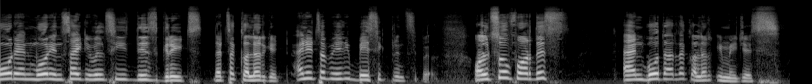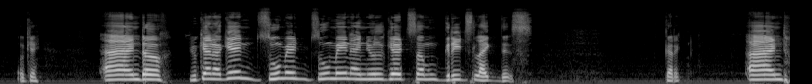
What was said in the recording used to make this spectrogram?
more and more inside you will see these grids that's a color grid and it's a very basic principle also for this and both are the color images okay and uh, you can again zoom in, zoom in, and you will get some grids like this. Correct. And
